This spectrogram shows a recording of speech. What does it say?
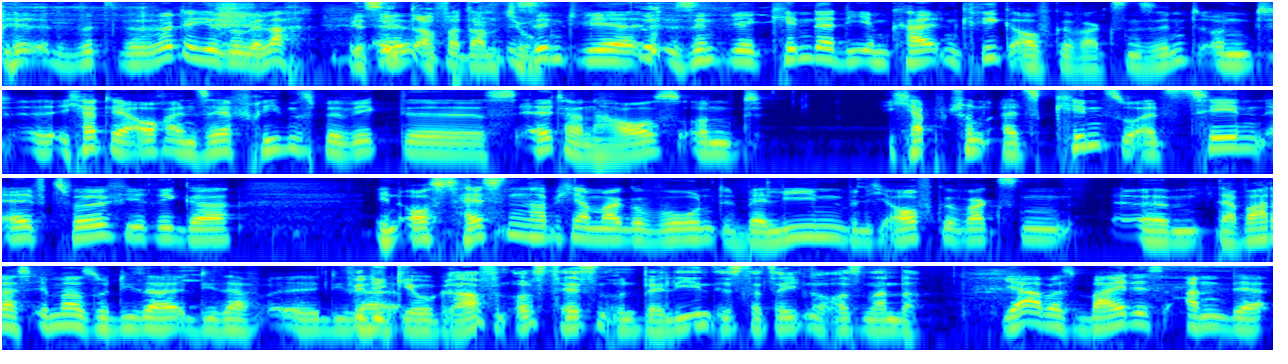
wird, wird ja hier so gelacht. Wir sind Äh, auch verdammt jung. Sind wir, sind wir Kinder, die im Kalten Krieg aufgewachsen sind. Und äh, ich hatte ja auch ein sehr friedensbewegtes Elternhaus. Und ich habe schon als Kind, so als 10, 11, 12-Jähriger, in Osthessen habe ich ja mal gewohnt, in Berlin bin ich aufgewachsen. Ähm, da war das immer so dieser, dieser, äh, Für dieser die Geografen Osthessen und Berlin ist tatsächlich noch auseinander. Ja, aber es ist beides an der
